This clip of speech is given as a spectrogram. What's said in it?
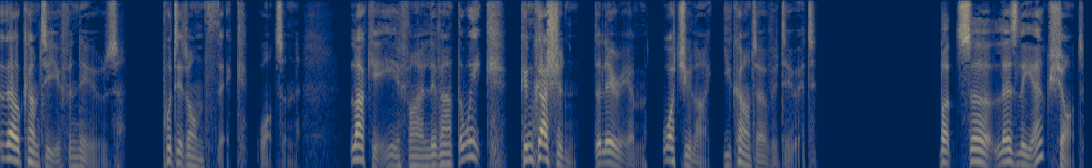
They'll come to you for news. Put it on thick, Watson. Lucky if I live out the week. Concussion, delirium, what you like. You can't overdo it. But Sir Leslie Oakshott?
